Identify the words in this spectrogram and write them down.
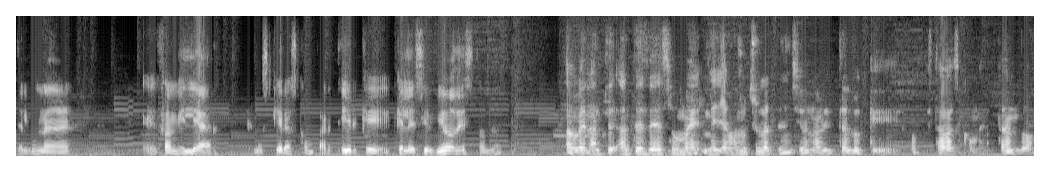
de alguna eh, familiar que nos quieras compartir que, que, le sirvió de esto, ¿no? A ver, antes, antes de eso me, me llamó mucho la atención ahorita lo que, lo que estabas comentando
